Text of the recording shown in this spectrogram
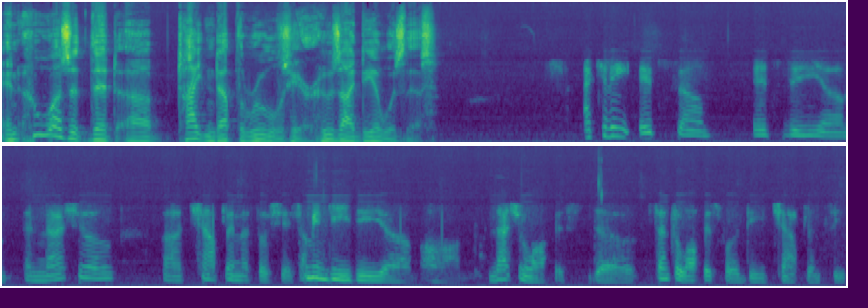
And who was it that uh, tightened up the rules here? Whose idea was this? Actually, it's um, it's the um, a National uh, Chaplain Association. I mean, the the uh, uh, national office, the central office for the chaplaincy.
